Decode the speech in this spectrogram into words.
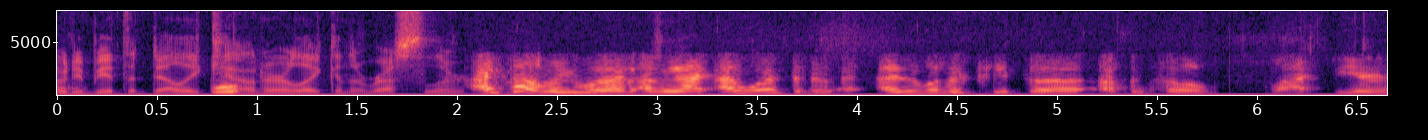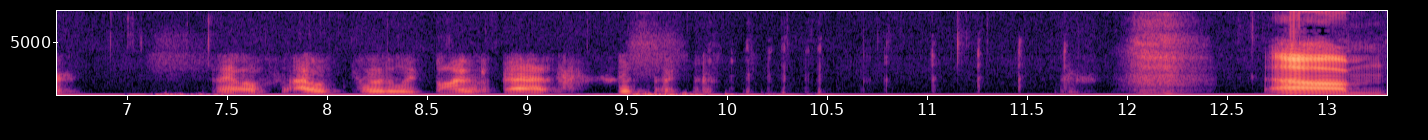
Would he be at the deli Well- counter like in the wrestler? I probably would. I mean, I, I worked. At, I delivered pizza up until last year. I was I was totally fine with that. Um,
